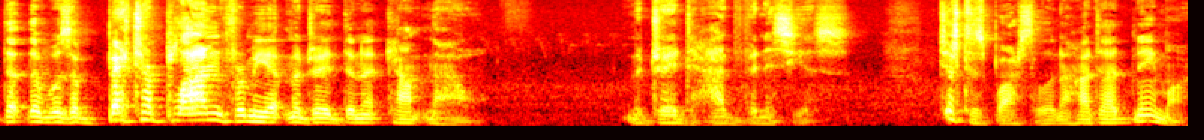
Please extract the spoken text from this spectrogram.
that there was a better plan for me at Madrid than at Camp Nou. Madrid had Vinicius, just as Barcelona had had Neymar.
